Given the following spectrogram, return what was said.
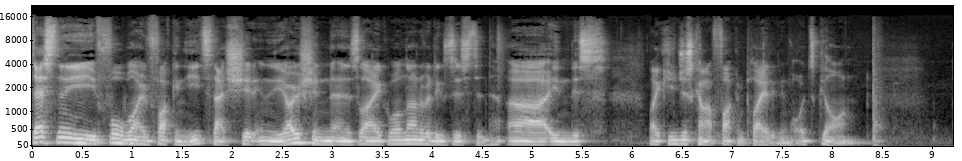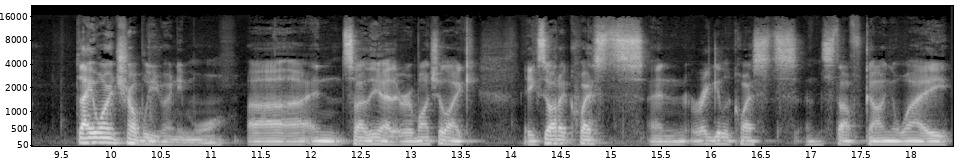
Destiny full blown fucking eats that shit in the ocean and is like, well, none of it existed uh, in this. Like you just can't fucking play it anymore. It's gone they won't trouble you anymore. Uh, and so yeah, there are a bunch of like exotic quests and regular quests and stuff going away.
